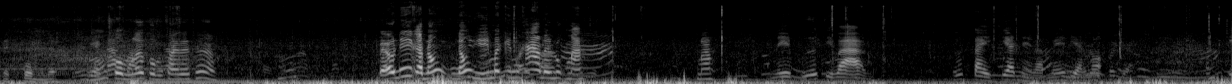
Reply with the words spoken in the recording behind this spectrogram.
เป็ดกลมเลยกลมเลยกลมใส่เลยเถอะแปวนี่กับน้องน้องหยีมากินข้าวเลยลูกมานี่พื้นที่ว่าอยู่ไต่เคียนนี่แหละไม่เรียนเนาะแก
